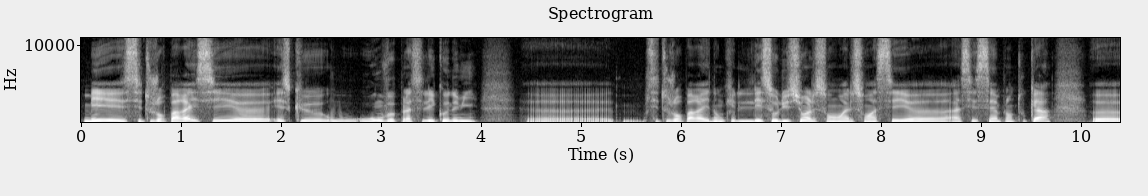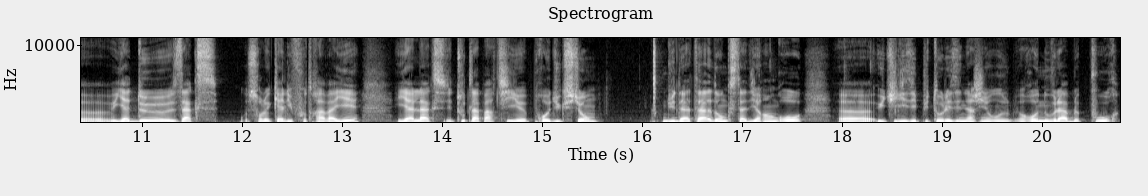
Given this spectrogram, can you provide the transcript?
mais c'est toujours pareil. C'est euh, est-ce que où, on veut placer l'économie? Euh, C'est toujours pareil. Donc les solutions, elles sont assez euh, assez simples en tout cas. Il y a deux axes sur lesquels il faut travailler. Il y a l'axe toute la partie production du data, donc c'est-à-dire en gros euh, utiliser plutôt les énergies renouvelables pour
